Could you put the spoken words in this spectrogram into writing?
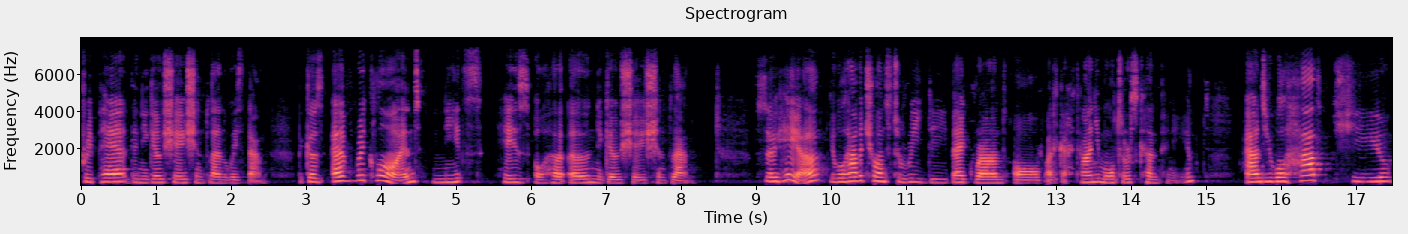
prepare the negotiation plan with them because every client needs his or her own negotiation plan. So here you will have a chance to read the background of Al-Qahtani Motors company and you will have to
